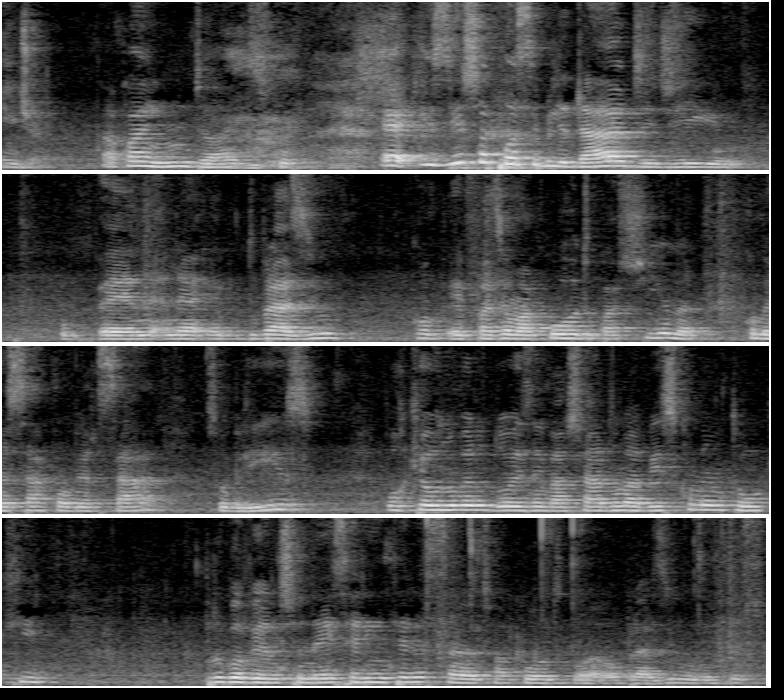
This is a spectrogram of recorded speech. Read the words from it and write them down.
Índia. Ah, com a Índia, ai, desculpa. É, existe a possibilidade de, é, né, né do Brasil é, fazer um acordo com a China, começar a conversar sobre isso? porque o número 2 da embaixada uma vez comentou que para o governo chinês seria interessante um acordo com o Brasil e o Mercosul.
